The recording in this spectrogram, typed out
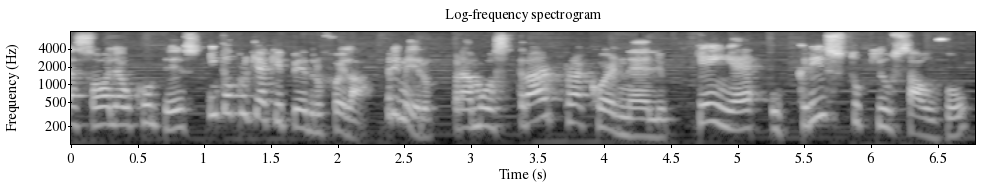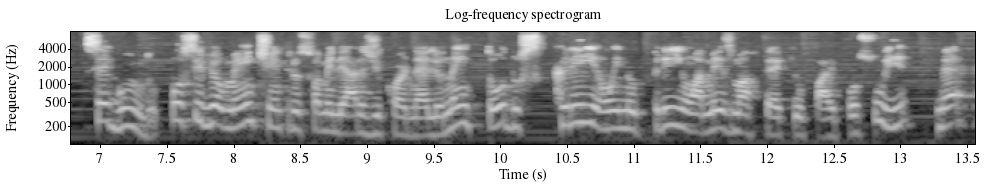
É só olhar o contexto. Então por que é Pedro foi lá? Primeiro, para mostrar para Cornélio quem é o Cristo que o salvou. Segundo, possivelmente entre os familiares de Cornélio nem todos criam e nutriam a mesma fé que o pai possuía, né?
